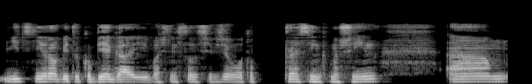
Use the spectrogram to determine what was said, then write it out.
nic nie robi, tylko biega i właśnie stąd się wzięło to pressing machine. Um,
